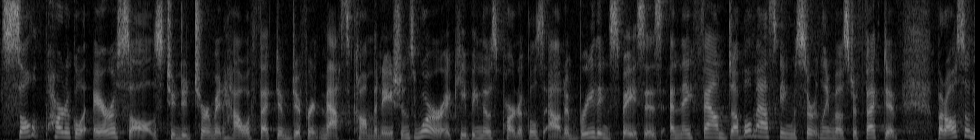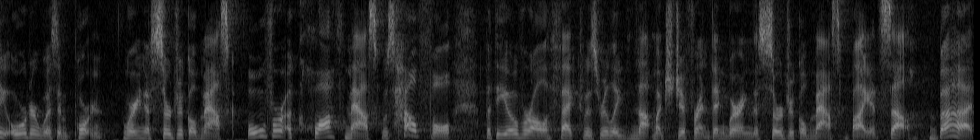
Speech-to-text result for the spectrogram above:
salt particle aerosols to determine how effective different mask combinations were at keeping those particles out of breathing spaces. And they found double masking was certainly most effective, but also the order was important. Wearing a surgical mask over a cloth mask was helpful, but the overall effect was really not much different than wearing the surgical mask by itself. But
